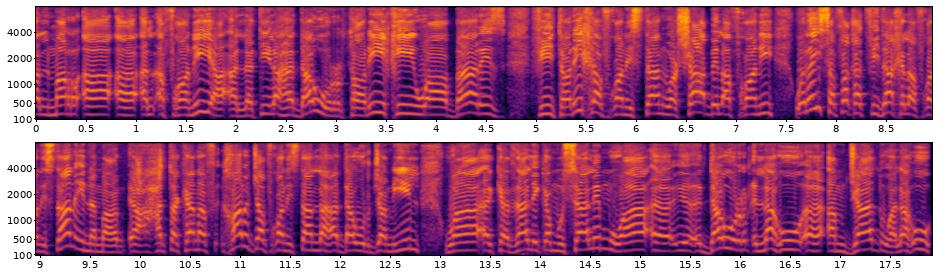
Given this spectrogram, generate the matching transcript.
المرأة آه، الأفغانية التي لها دور تاريخي وبارز في تاريخ أفغانستان والشعب الأفغاني وليس فقط في داخل أفغانستان إنما حتى كان خارج أفغانستان لها دور جميل وكذلك مسالم ودور له أمجاد وله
